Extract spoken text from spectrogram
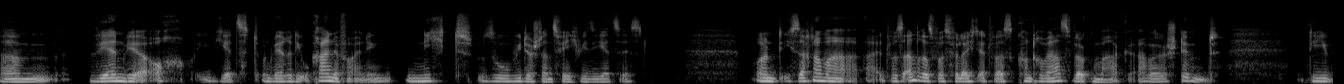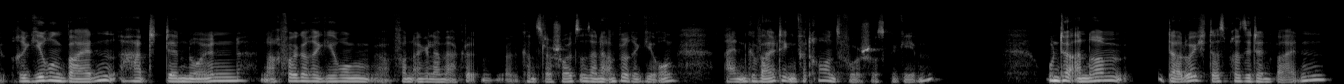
ähm, wären wir auch jetzt und wäre die Ukraine vor allen Dingen nicht so widerstandsfähig, wie sie jetzt ist. Und ich sage noch mal etwas anderes, was vielleicht etwas kontrovers wirken mag, aber stimmt. Die Regierung Biden hat der neuen Nachfolgerregierung äh, von Angela Merkel, äh, Kanzler Scholz und seiner Ampelregierung, einen gewaltigen Vertrauensvorschuss gegeben. Unter anderem dadurch, dass Präsident Biden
